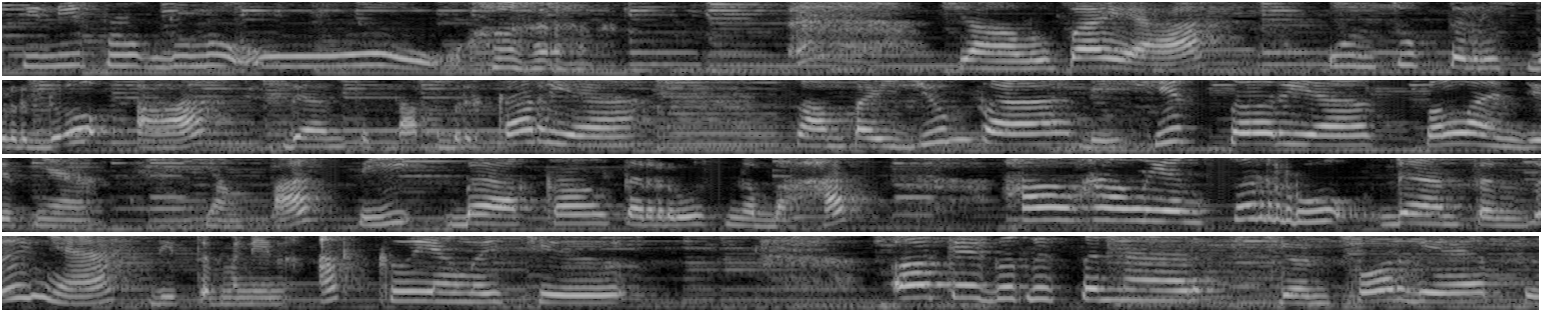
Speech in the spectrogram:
sini peluk dulu. Uh. Jangan lupa ya, untuk terus berdoa dan tetap berkarya. Sampai jumpa di Historia selanjutnya yang pasti bakal terus ngebahas hal-hal yang seru dan tentunya ditemenin aku yang lucu. Oke, okay, good listener, don't forget to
